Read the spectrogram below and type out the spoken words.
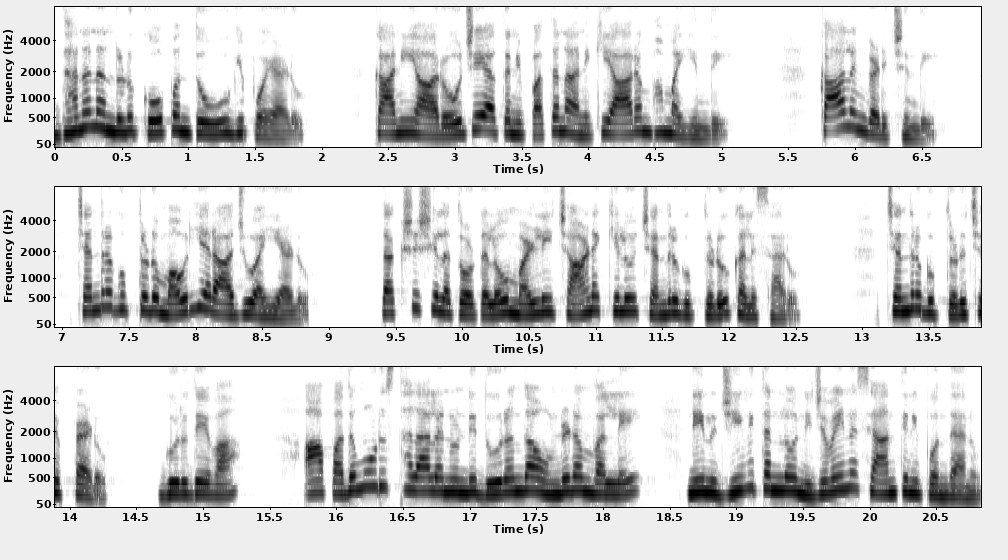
ధననందుడు కోపంతో ఊగిపోయాడు. కాని ఆ రోజే అతని పతనానికి ఆరంభమయ్యింది. కాలం గడిచింది. చంద్రగుప్తుడు మౌర్యరాజు అయ్యాడు. తక్షశిల తోటలో మళ్ళీ చాణక్యులు చంద్రగుప్తుడు కలిశారు. చంద్రగుప్తుడు చెప్పాడు గురుదేవా ఆ పదమూడు స్థలాల నుండి దూరంగా ఉండడం వల్లే నేను జీవితంలో నిజమైన శాంతిని పొందాను.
